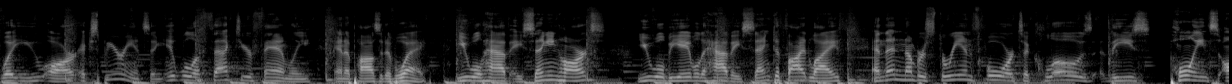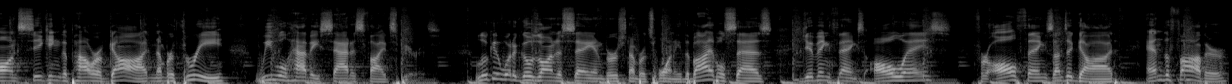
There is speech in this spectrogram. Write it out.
what you are experiencing. It will affect your family in a positive way. You will have a singing heart. You will be able to have a sanctified life. And then, numbers three and four to close these points on seeking the power of God. Number three, we will have a satisfied spirit. Look at what it goes on to say in verse number 20. The Bible says, giving thanks always for all things unto God and the Father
